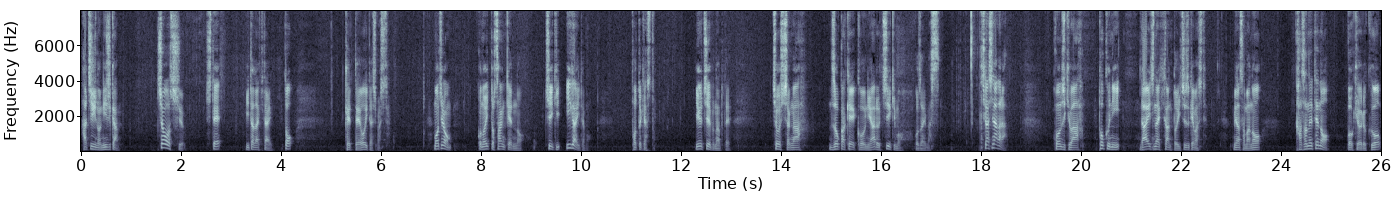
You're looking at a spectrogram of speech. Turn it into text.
8時の2時間聴取していただきたいと決定をいたしましたもちろんこの1都3県の地域以外でも、ポッドキャスト、YouTube などで、聴取者が増加傾向にある地域もございます。しかしながら、この時期は特に大事な期間と位置づけまして、皆様の重ねてのご協力を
